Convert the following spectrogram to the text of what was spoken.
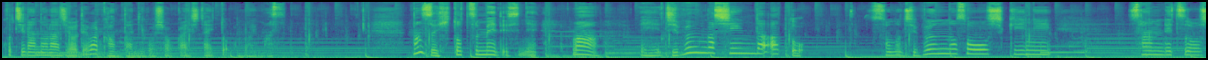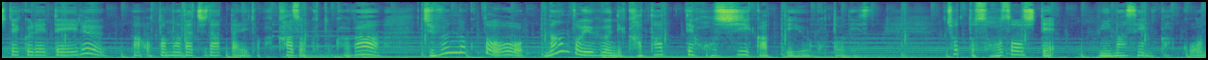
こちらのラジオでは簡単にご紹介したいと思います。まず1つ目ですねは、えー、自分が死んだ後その自分の葬式に参列をしてくれている、まあ、お友達だったりとか家族とかが自分のことを何というふうに語ってほしいかっていうことです。ちょっと想像してみませんか？こ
